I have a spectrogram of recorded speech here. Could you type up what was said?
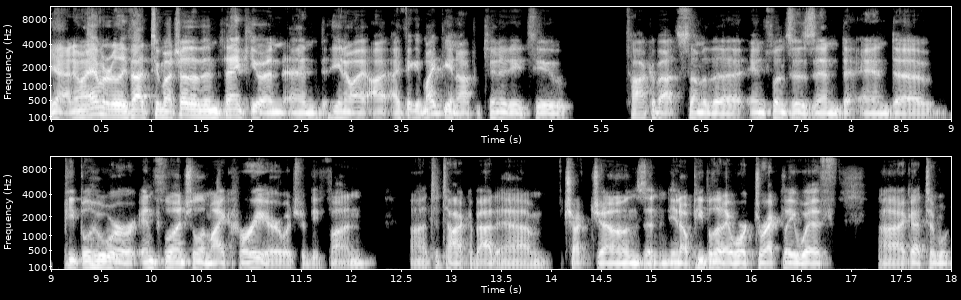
Yeah, no, I haven't really thought too much other than thank you. And and you know, I I think it might be an opportunity to talk about some of the influences and and uh, people who were influential in my career, which would be fun uh, to talk about. Um, Chuck Jones and you know people that I worked directly with. Uh, I got to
